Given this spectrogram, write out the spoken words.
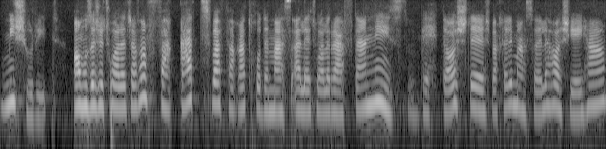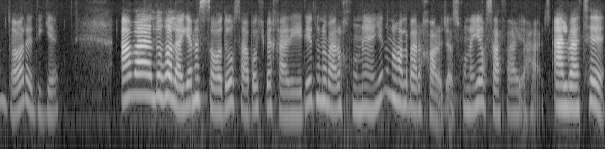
میشورید. آموزش توالت رفتن فقط و فقط خود مسئله توالت رفتن نیست. بهداشتش و خیلی مسائل حاشیه‌ای هم داره دیگه. اول دو تا لگن ساده و سبک بخرید. یه دونه برای خونه یه دونه حالا برای خارج از خونه یا سفر یا هر البته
